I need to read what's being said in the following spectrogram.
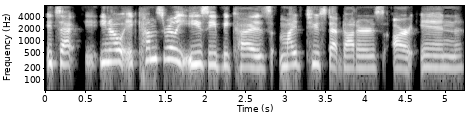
it's a, you know, it comes really easy because my two stepdaughters are in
